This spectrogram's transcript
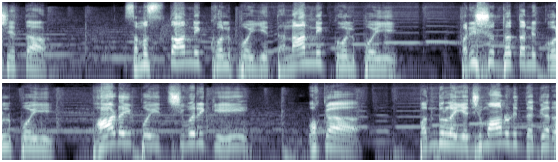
చేత సమస్తాన్ని కోల్పోయి ధనాన్ని కోల్పోయి పరిశుద్ధతని కోల్పోయి పాడైపోయి చివరికి ఒక పందుల యజమానుడి దగ్గర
